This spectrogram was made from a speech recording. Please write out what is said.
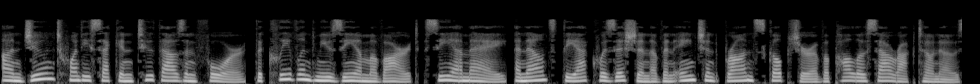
On June 22, 2004, the Cleveland Museum of Art CMA, announced the acquisition of an ancient bronze sculpture of Apollo Sauroktonos.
